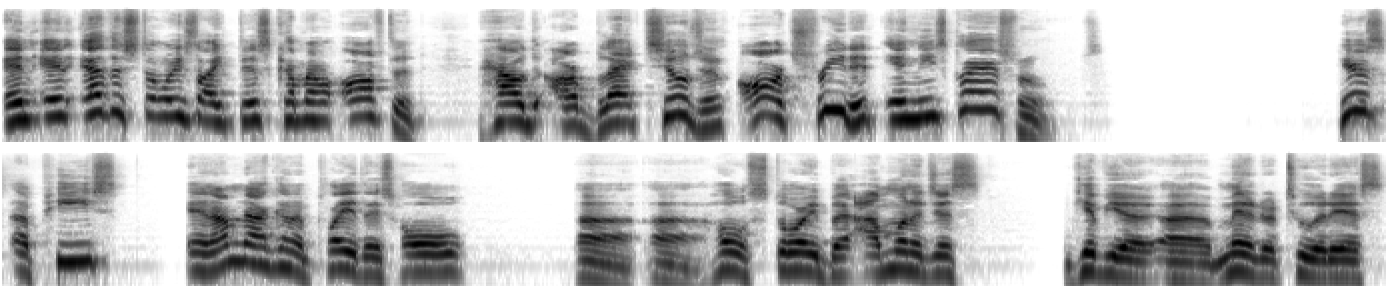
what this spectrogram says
and and other stories like this come out often. How our black children are treated in these classrooms. Here's a piece, and I'm not going to play this whole uh, uh, whole story, but I want to just give you a, a minute or two of this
